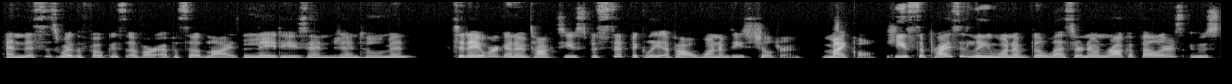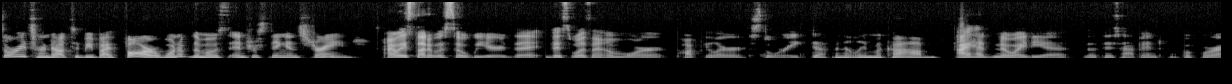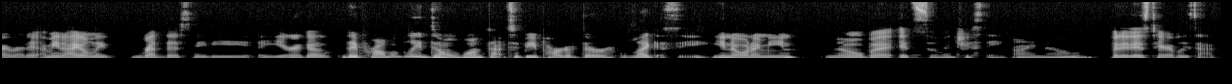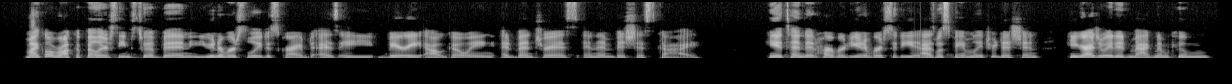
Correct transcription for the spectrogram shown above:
And this is where the focus of our episode lies, ladies and gentlemen. Today we're going to talk to you specifically about one of these children, Michael. He's surprisingly one of the lesser known Rockefellers whose story turned out to be by far one of the most interesting and strange. I always thought it was so weird that this wasn't a more popular story. Definitely macabre. I had no idea that this happened before I read it. I mean, I only read this maybe a year ago. They probably don't want that to be part of their legacy. You know what I mean? No, but it's so interesting. I know. But it is terribly sad. Michael Rockefeller seems to have been universally described as a very outgoing, adventurous, and ambitious guy. He attended Harvard University as was family tradition. He graduated magnum cum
